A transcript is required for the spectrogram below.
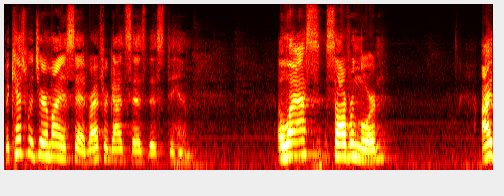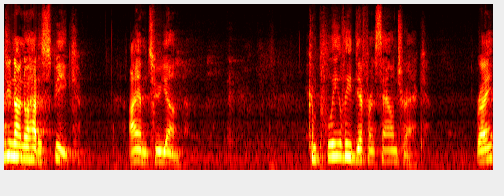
But catch what Jeremiah said right after God says this to him. Alas, sovereign Lord, I do not know how to speak. I am too young. Completely different soundtrack, right?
